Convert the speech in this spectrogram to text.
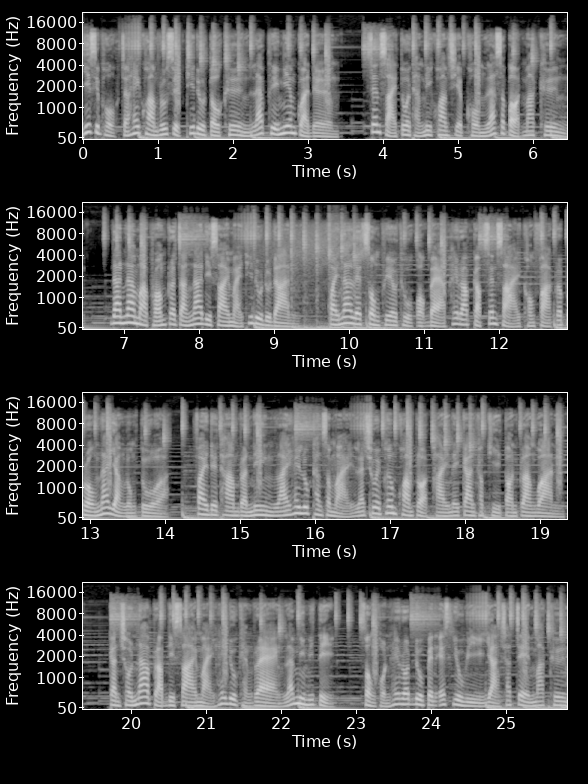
2026 จะให้ความรู้สึกที่ดูโตขึ้นและพรีเมียมกว่าเดิม เส้นสายตัวถังมีความเฉียบคมและสปอร์ตมากขึ้น ด้านหน้ามาพร้อมกระจังหน้าดีไซน์ใหม่ที่ดูดุดัน ไฟหน้าเลดทรงเพรียวถูกออกแบบให้รับกับเส้นสายของฝากระโปรงหน้าอย่างลงตัว ไฟ Daytime Running ไลท์ให้ลุกทันสมัย และช่วยเพิ่มความปลอดภัยในการขับขี่ตอนกลางวัน กันชนหน้าปรับดีไซน์ใหม่ให้ดูแข็งแรงและมีมิติ ส่งผลให้รถดูเป็น SUV อย่างชัดเจนมากขึ้น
